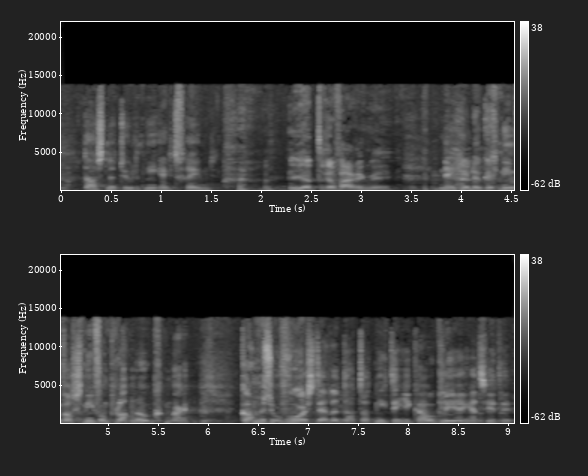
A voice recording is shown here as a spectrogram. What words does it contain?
Ja. Dat is natuurlijk niet echt vreemd. je hebt er ervaring mee. Nee, gelukkig niet. Was niet van plan ook. Maar ik kan me zo voorstellen dat dat niet in je koude kleren gaat zitten. Uh,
